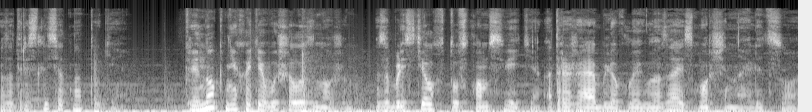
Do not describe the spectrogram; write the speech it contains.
затряслись от натуги. Клинок нехотя вышел из ножен, заблестел в тусклом свете, отражая блеклые глаза и сморщенное лицо.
